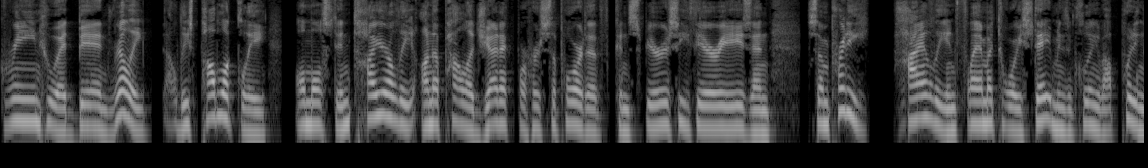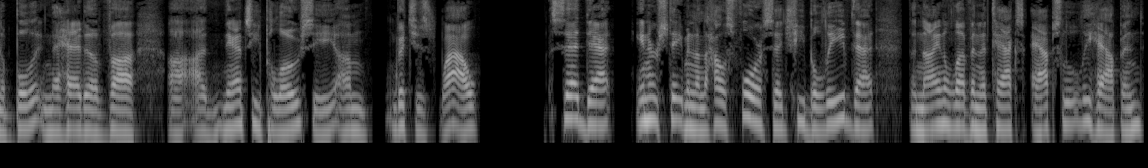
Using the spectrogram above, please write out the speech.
Greene, who had been really, at least publicly, almost entirely unapologetic for her support of conspiracy theories and some pretty highly inflammatory statements, including about putting a bullet in the head of uh, uh, Nancy Pelosi, um, which is wow, said that in her statement on the House floor, said she believed that the 9 11 attacks absolutely happened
